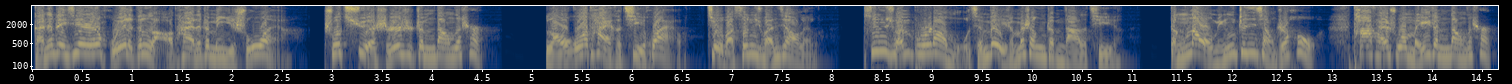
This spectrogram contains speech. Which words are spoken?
感觉这些人回来跟老太太这么一说呀，说确实是这么档子事儿。老国太可气坏了，就把孙权叫来了。孙权不知道母亲为什么生这么大的气呀。等闹明真相之后啊，他才说没这么档子事儿，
